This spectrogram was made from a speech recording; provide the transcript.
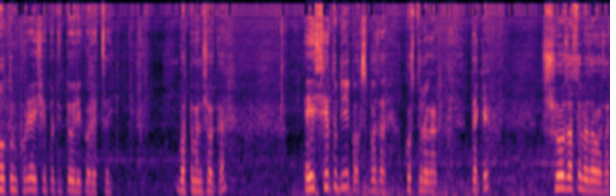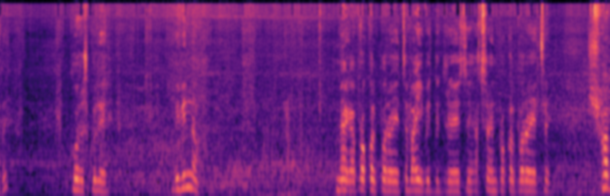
নতুন করে এই সেতুটি তৈরি করেছে বর্তমান সরকার। এই সেতু দিয়ে কক্সবাজার কস্তুরাঘাট থেকে সোজা চলে যাওয়া যাবে কুরুস্কুলের বিভিন্ন মেগা প্রকল্প রয়েছে, বায়ু বিদ্যুৎ রয়েছে আশ্রয়ন প্রকল্প রয়েছে, সব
